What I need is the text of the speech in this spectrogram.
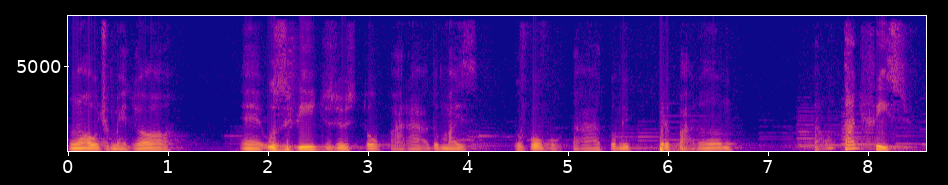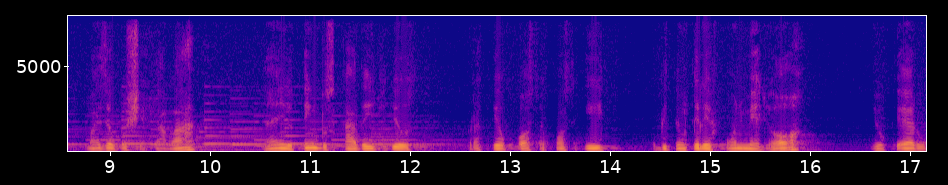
um áudio melhor. É, os vídeos eu estou parado, mas eu vou voltar, estou me preparando. Então tá difícil, mas eu vou chegar lá. Né? Eu tenho buscado aí de Deus para que eu possa conseguir obter um telefone melhor eu quero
